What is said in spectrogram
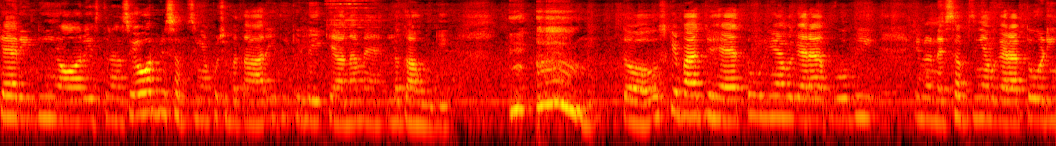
कह रही थी और इस तरह से और भी सब्ज़ियाँ कुछ बता रही थी कि लेके आना मैं लगाऊँगी। तो उसके बाद जो है तूरियाँ वगैरह, वो भी इन्होंने सब्ज़ियाँ वगैरह तोड़ी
